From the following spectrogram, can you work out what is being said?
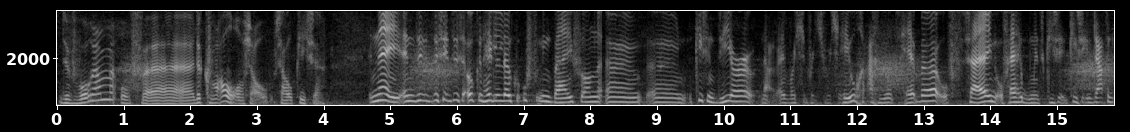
de worm of eh, de kwal of zo zou kiezen. Nee, en er- zit dus ook een hele leuke oefening bij van eh, eh, kies een dier nou, eh, wat, je, wat, je, wat je heel graag wilt hebben of zijn. Of heel veel mensen kiezen, inderdaad een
